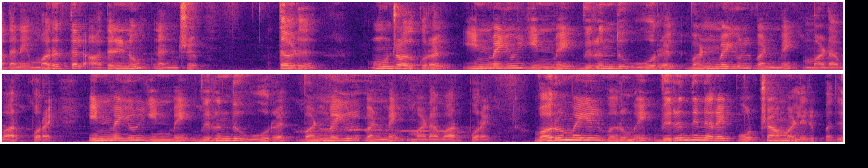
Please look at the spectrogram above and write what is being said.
அதனை மறுத்தல் அதனினும் நன்று. தேர்டு மூன்றாவது குரல் இன்மையுள் இன்மை விருந்து ஊரல் வன்மையுள் வன்மை மடவார் பொறை இன்மையுள் இன்மை விருந்து ஊரல் வன்மையுள் வன்மை மடவார் பொறை வறுமையில் வறுமை விருந்தினரை போற்றாமல் இருப்பது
